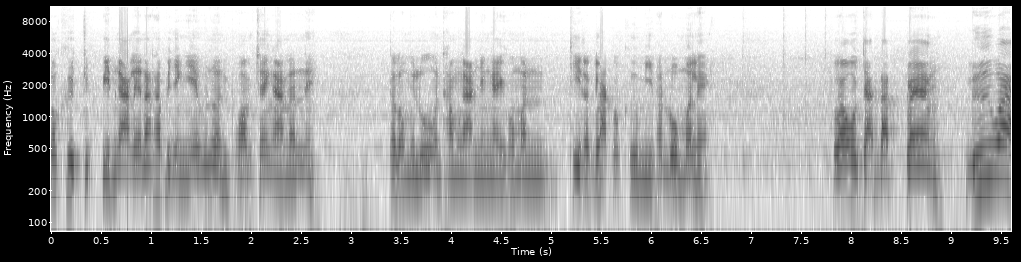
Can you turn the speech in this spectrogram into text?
ก็คือจุดปิดงานเลยนะถ้าเป็นอย่างนี้เพื่อนๆพร้อมใช้งานนั้นเนี่ยแต่เราไม่รู้มันทำงานยังไงของมันที่หลักๆ ก็คือมีพัดลมนั่นแหละ เราจะดัดแปลงหรือว่า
